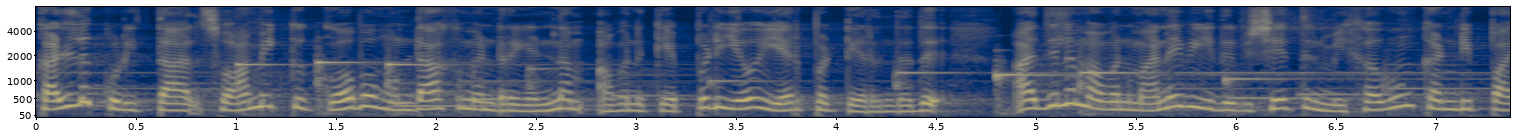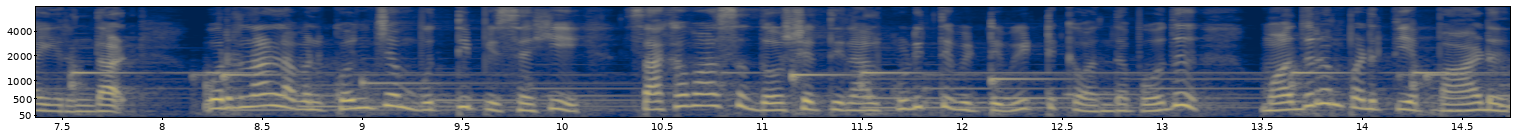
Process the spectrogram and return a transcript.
கள்ளு குடித்தால் சுவாமிக்கு கோபம் உண்டாகும் என்ற எண்ணம் அவனுக்கு எப்படியோ ஏற்பட்டிருந்தது. அதிலும் அவன் மனைவி இது விஷயத்தில் மிகவும் கண்டிப்பாயிருந்தாள். ஒரு நாள் அவன் கொஞ்சம் புத்தி பிசகி சகவாச தோஷத்தினால் குடித்துவிட்டு வீட்டுக்கு வந்தபோது மதுரம் படுத்திய பாடு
